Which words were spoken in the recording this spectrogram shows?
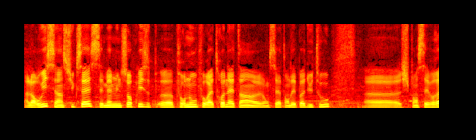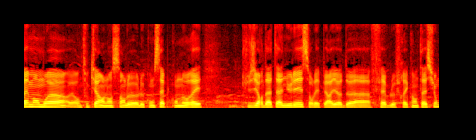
Alors oui, c'est un succès, c'est même une surprise euh, pour nous, pour être honnête. Hein. On ne s'y attendait pas du tout. Euh, je pensais vraiment, moi, en tout cas en lançant le, concept, qu'on aurait plusieurs dates annulées sur les périodes à faible fréquentation.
